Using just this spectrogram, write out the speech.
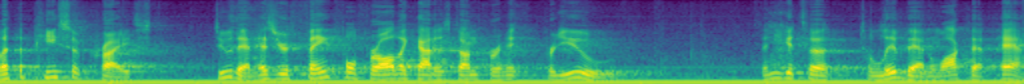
let the peace of Christ do that. As you're thankful for all that God has done for, him, for you, then you get to, to live that and walk that path.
